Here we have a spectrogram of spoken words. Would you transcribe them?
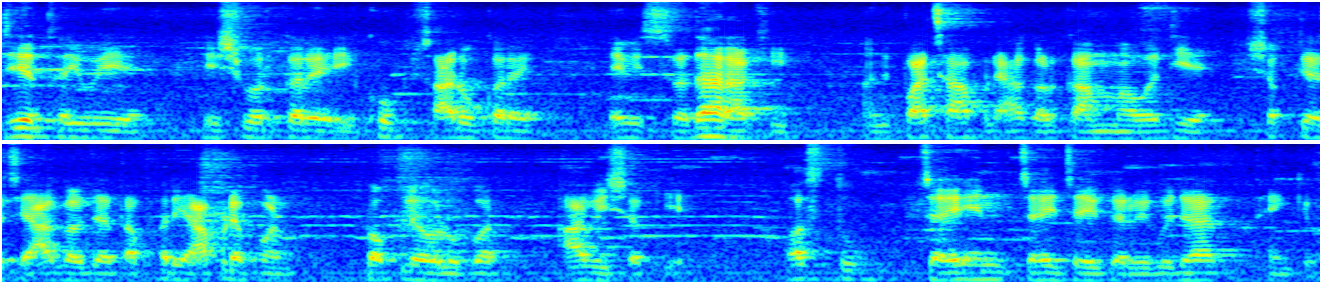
જે થયું એ ઈશ્વર કરે, એ ખૂબ સારું કરે, એવી શ્રદ્ધા રાખી અને પાછા આપણે આગળ કામમાં વધીએ. શક્ય છે આગળ જતાં ફરી આપણે પણ ટોપ લેવલ ઉપર આવી શકીએ. અસ્તુ, જય હિન્દ, જય જય ગરવી ગુજરાત. થેન્ક યુ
